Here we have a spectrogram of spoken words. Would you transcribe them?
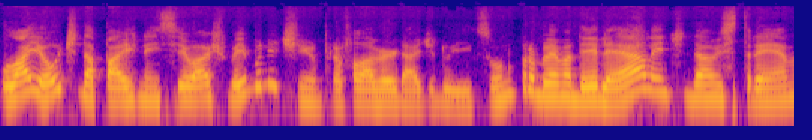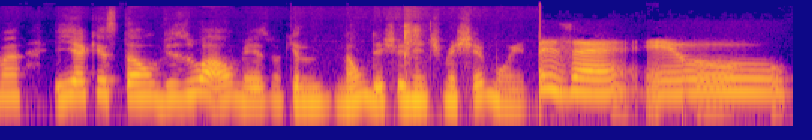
o layout da página em si eu acho bem bonitinho, para falar a verdade, do X. O único problema dele é a lentidão extrema e a questão visual mesmo, que não deixa a gente mexer muito. Pois é, eu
